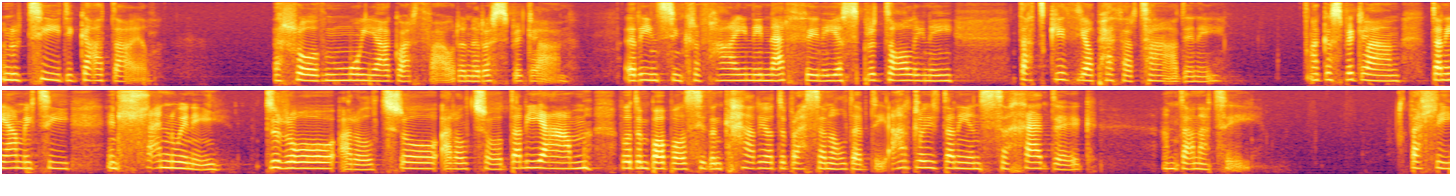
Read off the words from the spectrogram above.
Ond nhw ti wedi gadael y rhodd mwyaf gwerthfawr yn yr ysbryd glân. Yr un sy'n cryfhau ni, nerthu ni, ysbrydoli ni, datgyddio pethau'r tad i ni. Ac ysbryd glân, da ni am i ti yn llenwi ni dro ar ôl tro ar ôl tro. Da ni am fod yn bobl sydd yn cario dy bresenoldeb di. Arglwydd da ni yn sychedig amdana ti. Felly,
